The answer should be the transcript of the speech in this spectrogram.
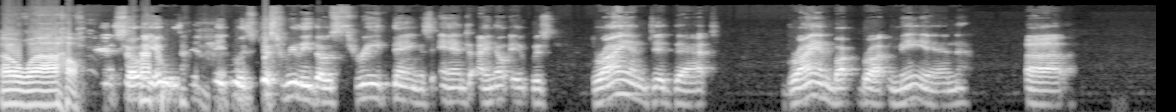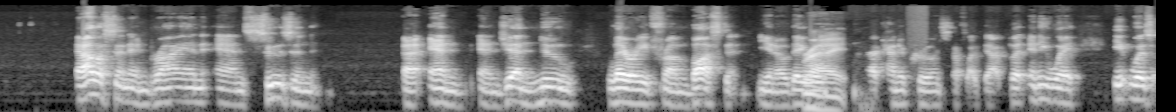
Oh wow. And so it was it was just really those three things. And I know it was Brian did that Brian bu- brought me in. Uh, Allison and Brian and Susan uh, and and Jen knew Larry from Boston. You know, they were that kind of crew and stuff like that. But anyway, it was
